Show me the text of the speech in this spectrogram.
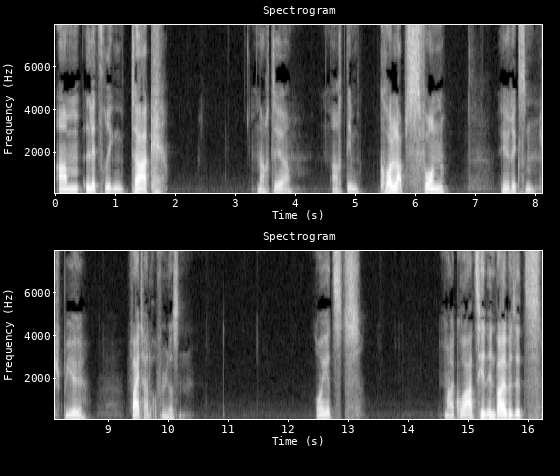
am letztrigen Tag nach der, nach dem Kollaps von Eriksen Spiel weiterlaufen lassen. So, jetzt mal Kroatien in Ballbesitz.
